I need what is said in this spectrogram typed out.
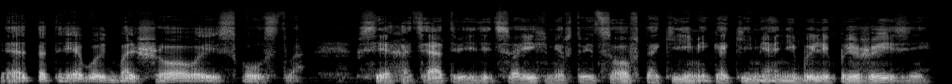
Это требует большого искусства. Все хотят видеть своих мертвецов такими, какими они были при жизни.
